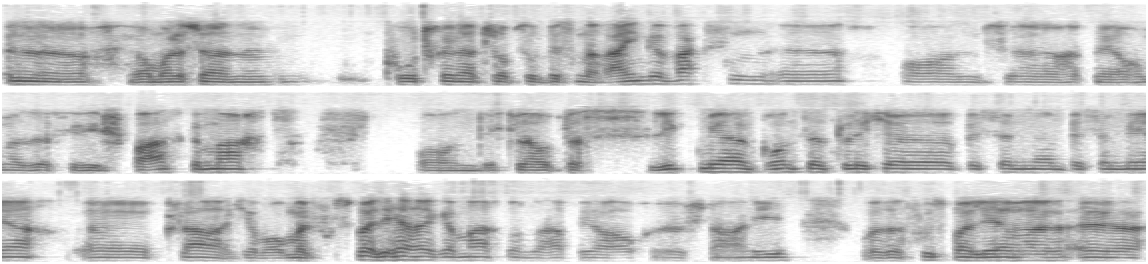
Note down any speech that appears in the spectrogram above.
Äh, ja, man ist ja in einen Co-Trainer-Job so ein bisschen reingewachsen äh, und äh, hat mir auch immer sehr viel Spaß gemacht. Und ich glaube, das liegt mir grundsätzlich ein äh, bisschen, bisschen mehr. Äh, klar, ich habe auch mal Fußballlehrer gemacht und habe ja auch äh, Stani, was er Fußballlehrer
